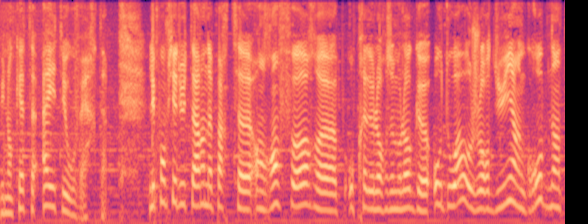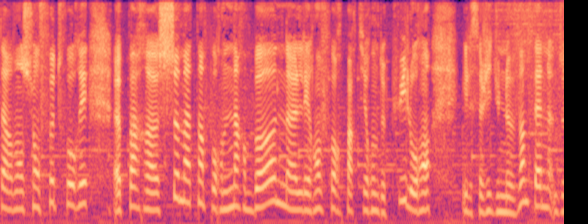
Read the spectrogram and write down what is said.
Une enquête a été ouverte. Les pompiers du Tarn partent en renfort euh, auprès de leurs homologues au doigt aujourd'hui. Un groupe d'intervention feu de forêt euh, part euh, ce matin pour Narbonne. Les renforts partiront depuis Laurent. Il s'agit d'une vingtaine de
